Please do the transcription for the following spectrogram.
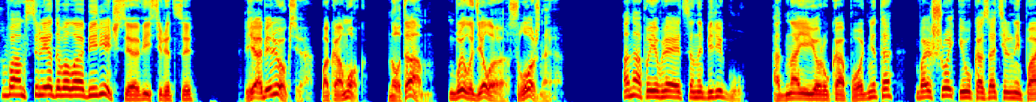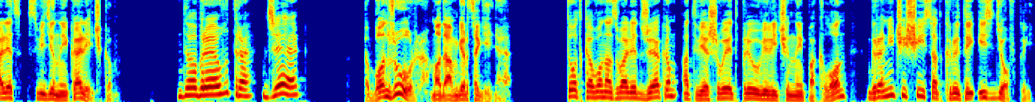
«Вам следовало оберечься, виселицы». «Я оберегся, пока мог, но там было дело сложное». Она появляется на берегу. Одна ее рука поднята, большой и указательный палец сведены колечком. «Доброе утро, Джек!» «Bonjour, мадам герцогиня!» Тот, кого назвали Джеком, отвешивает преувеличенный поклон – граничащий с открытой издевкой.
